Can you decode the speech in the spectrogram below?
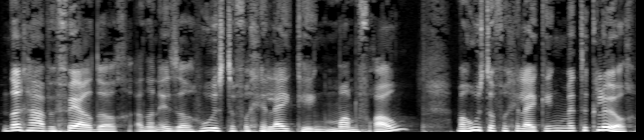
dan gaan we verder. En dan is er, hoe is de vergelijking man-vrouw? Maar hoe is de vergelijking met de kleur?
